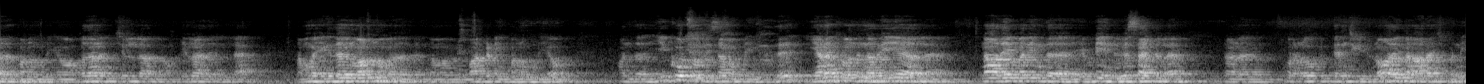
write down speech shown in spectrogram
அதை பண்ண முடியும்? அப்பதானே சில்லாக இருக்கும். அப்படிலாம் அது இல்லை. நம்ம எந்த வேணுமாலும் நம்ம நம்ம மார்க்கெட்டிங் பண்ண முடியும். அந்த ஈகோ டூரிசம் அப்படிங்கிறது எனக்கு வந்து நிறைய அதில் நான் அதே மாதிரி இந்த எப்படி இந்த விவசாயத்தில் நான் ஓரளவுக்கு தெரிஞ்சுக்கிட்டனோ அதே மாதிரி ஆராய்ச்சி பண்ணி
